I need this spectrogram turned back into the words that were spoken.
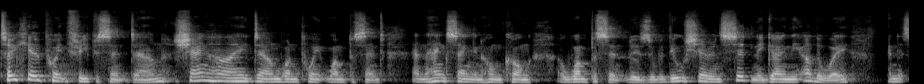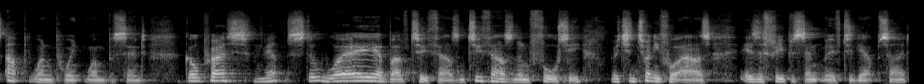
Tokyo 0.3% down, Shanghai down 1.1%, and the Hang Seng in Hong Kong a 1% loser, with the all share in Sydney going the other way and it's up 1.1%. Gold price, yep, still way above 2000, 2040, which in 24 hours is a 3% move to the upside.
